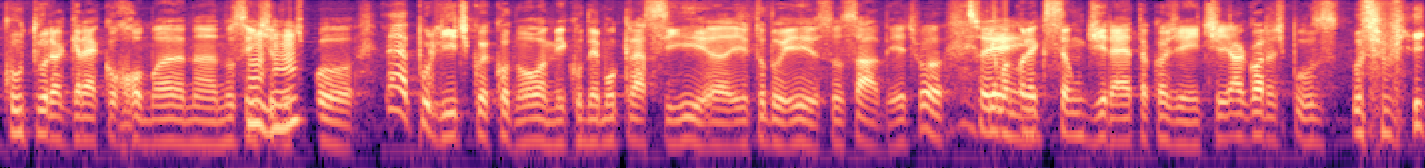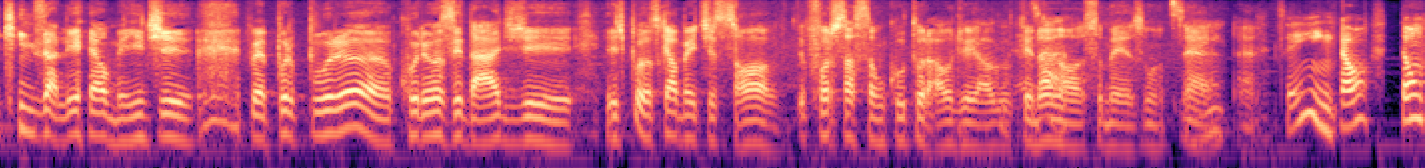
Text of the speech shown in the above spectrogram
cultura greco-romana no sentido, Uhum. tipo, é político, econômico, democracia e tudo isso, sabe? É, tipo, Sim. tem uma conexão direta com a gente. Agora, tipo, os, os vikings ali realmente, é por pura curiosidade de, e, tipo, realmente só forçação cultural de algo que não é Exato. nosso mesmo. Sim. É, é. Sim, então, então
